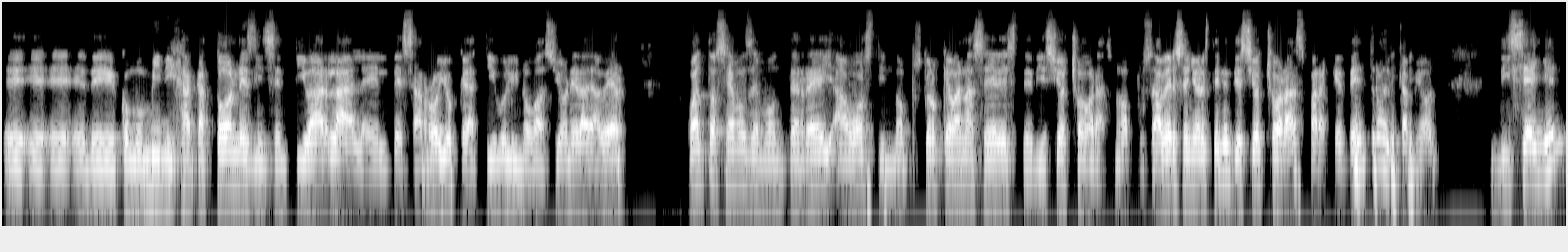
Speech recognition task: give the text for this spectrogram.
eh, eh, de como mini hackatones, de incentivar la, el desarrollo creativo y la innovación, era de, a ver, ¿Cuánto hacemos de Monterrey a Austin? No, pues creo que van a ser este, 18 horas, ¿no? Pues a ver, señores, tienen 18 horas para que dentro del camión diseñen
